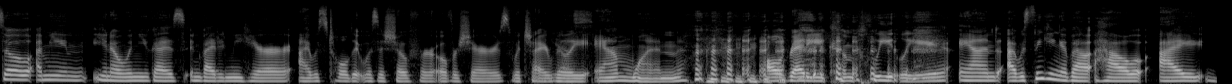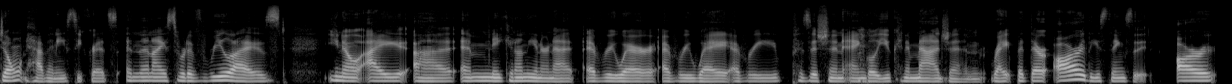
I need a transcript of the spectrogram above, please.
So, I mean, you know, when you guys invited me here, I was told it was a show for overshares, which I really Yes. am one already completely. And I was thinking about how I don't have any secrets. And then I sort of realized, you know, I uh, am naked on the internet everywhere, every way, every position, angle you can imagine, right? But there are these things that are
